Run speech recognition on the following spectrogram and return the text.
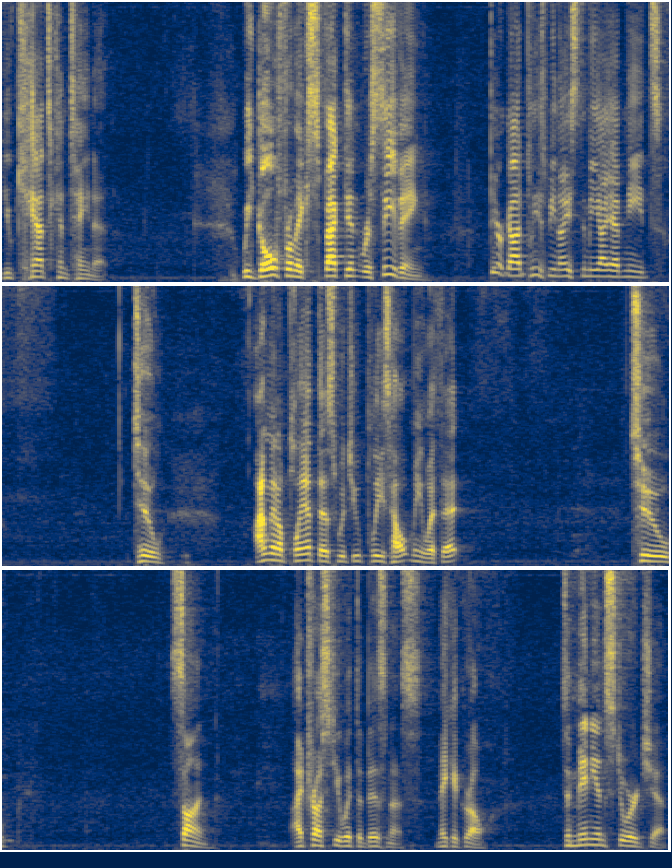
You can't contain it. We go from expectant receiving, Dear God, please be nice to me, I have needs, to I'm going to plant this, would you please help me with it? To Son, I trust you with the business. Make it grow. Dominion stewardship.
